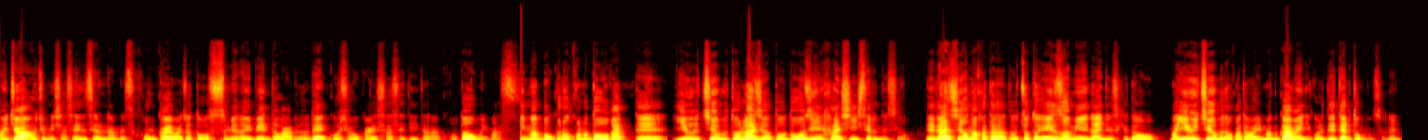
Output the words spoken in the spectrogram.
こんにちは、おちょみしゃ先生のナンです。今回はちょっとおすすめのイベントがあるのでご紹介させていただこうと思います。今僕のこの動画って YouTube とラジオと同時に配信してるんですよ。で、ラジオの方だとちょっと映像見えないんですけど、まあ、YouTube の方は今画面にこれ出てると思うんですよね。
